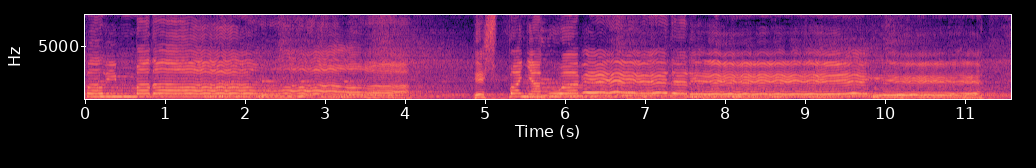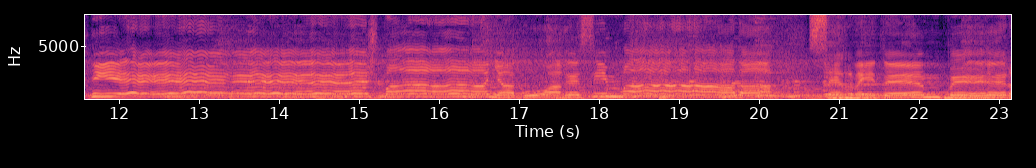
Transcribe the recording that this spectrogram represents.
balin bada Espainiakoa bedere Espainiakoa ezin bada Zerbait emperadore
